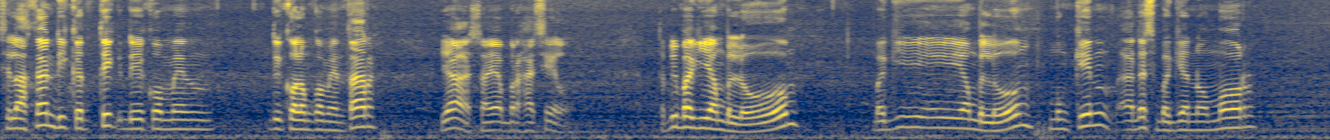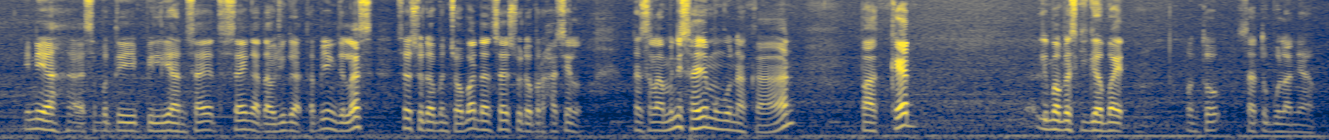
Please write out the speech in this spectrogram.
silahkan diketik di komen di kolom komentar ya saya berhasil. Tapi bagi yang belum bagi yang belum mungkin ada sebagian nomor ini ya eh, seperti pilihan. Saya saya nggak tahu juga tapi yang jelas saya sudah mencoba dan saya sudah berhasil. Dan selama ini saya menggunakan paket 15 GB untuk satu bulannya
